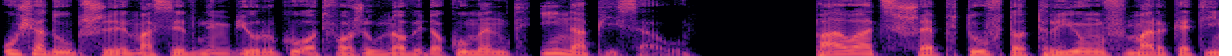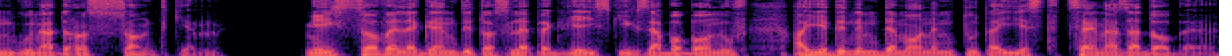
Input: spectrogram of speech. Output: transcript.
Usiadł przy masywnym biurku, otworzył nowy dokument i napisał. Pałac Szeptów to triumf marketingu nad rozsądkiem. Miejscowe legendy to zlepek wiejskich zabobonów, a jedynym demonem tutaj jest cena za dobę.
